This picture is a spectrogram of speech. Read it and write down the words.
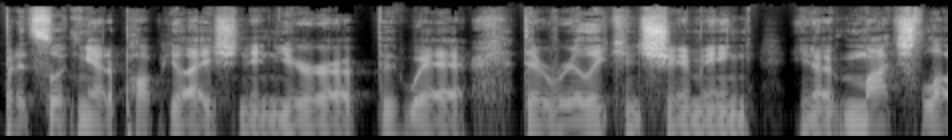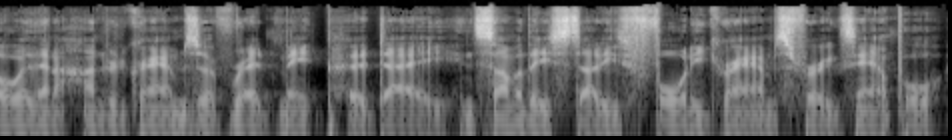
but it's looking at a population in Europe where they're really consuming, you know, much lower than 100 grams of red meat per day. In some of these studies, 40 grams, for example.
